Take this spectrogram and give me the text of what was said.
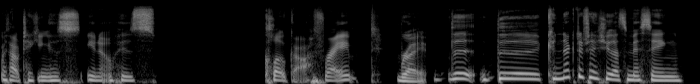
without taking his, you know, his cloak off, right? Right. The the connective tissue that's missing,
